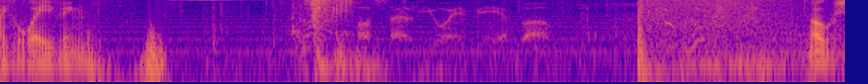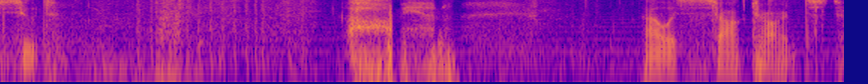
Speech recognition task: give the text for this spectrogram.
Like waving. Oh shoot. Oh man. That was shock charged.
